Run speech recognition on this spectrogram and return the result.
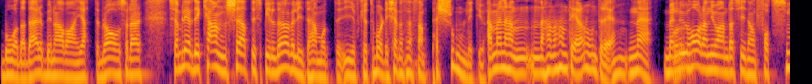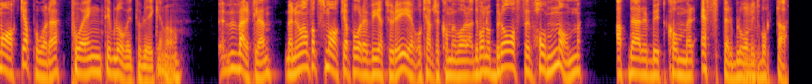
Båda derbyna var han jättebra och sådär. Sen blev det kanske att det spillde över lite här mot IFK Göteborg. Det kändes nästan personligt ju. Ja, men han, han hanterar nog inte det. Nej, men nu har han ju å andra sidan fått smaka på det. Poäng till Blåvitt-publiken då. Verkligen. Men nu har han fått smaka på det, vet hur det är och kanske kommer vara... Det var nog bra för honom att derbyt kommer efter Blåvitt borta.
